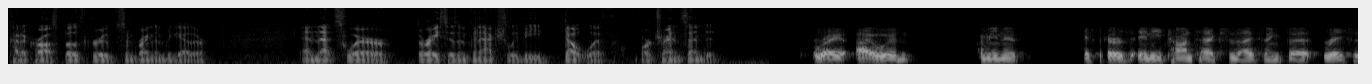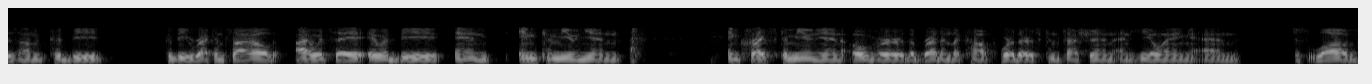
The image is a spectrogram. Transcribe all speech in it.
cut across both groups and bring them together. And that's where the racism can actually be dealt with or transcended. Right. I would, I mean, it, if there's any context that I think that racism could be could be reconciled, I would say it would be in in communion, in Christ's communion over the bread and the cup, where there's confession and healing and just love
